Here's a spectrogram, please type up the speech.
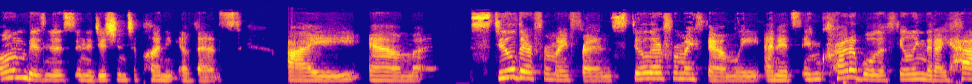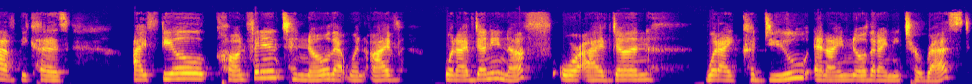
own business in addition to planning events. I am still there for my friends, still there for my family. And it's incredible the feeling that I have because I feel confident to know that when I've when I've done enough or I've done what I could do and I know that I need to rest,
